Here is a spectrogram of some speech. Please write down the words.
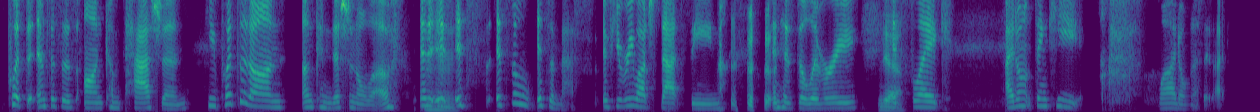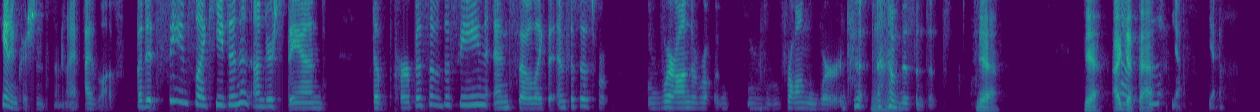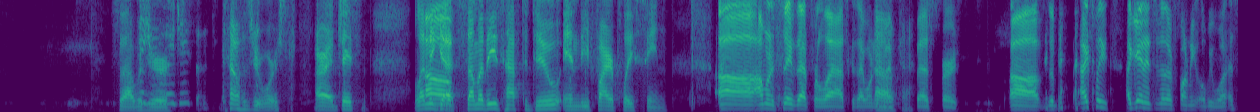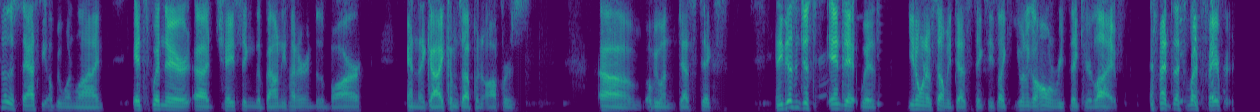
put the emphasis on compassion. He puts it on unconditional love. And Mhm. it, it's it's a it's a mess. If you rewatch that scene in his delivery Yeah. it's like i don't think he well i don't want to say that. Hayden christensen I, I love. But it seems like he didn't understand the purpose of the scene and so like the emphasis were, were on the wr- wrong words Mhm. of the sentence Yeah. Yeah, I Yeah, get that. yeah yeah So that was Take your away, jason that was your worst. All right, Jason. Let me Uh, guess. Some of these have to do in the fireplace scene. Uh, I'm gonna save that for last because I want to do Oh, my okay. best first. Uh, the actually again, it's another funny Obi Wan. It's another sassy Obi Wan line. It's when they're uh, chasing the bounty hunter into the bar, and the guy comes up and offers um, Obi Wan death sticks, and he doesn't just end it with "You don't want to sell me death sticks." He's like, "You want to go home and rethink your life." That's my favorite.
